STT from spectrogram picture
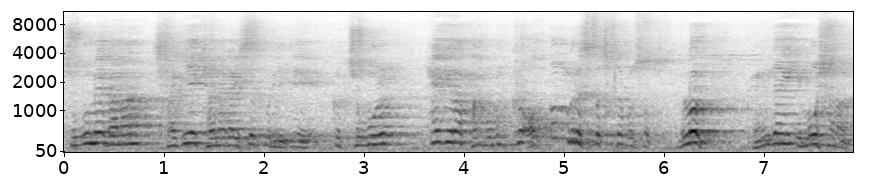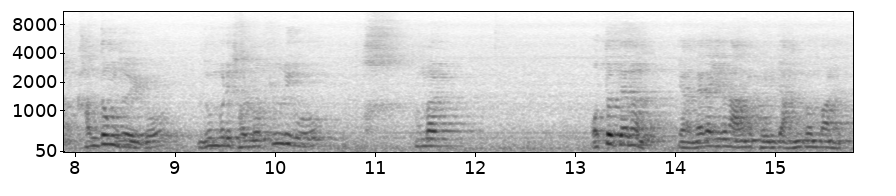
죽음에 관한 자기의 견해가 있을 뿐이지 그 죽음을 해결할 방법은 그 어떤 글에서도 찾아볼 수 없어요. 물론 굉장히 emotional, 감동적이고 눈물이 절로 흘리고 하, 정말 어떨 때는 야 내가 이런 암에 걸리지 않은 것만 해도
